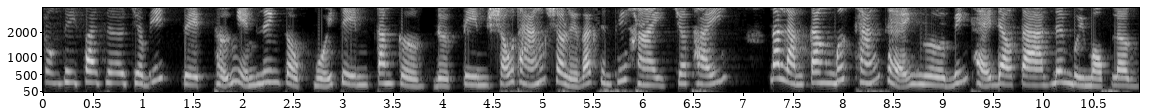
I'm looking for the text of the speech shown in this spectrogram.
Công ty Pfizer cho biết việc thử nghiệm liên tục mũi tiêm tăng cường được tiêm 6 tháng sau liều vaccine thứ hai cho thấy nó làm tăng mức kháng thể ngừa biến thể Delta lên 11 lần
